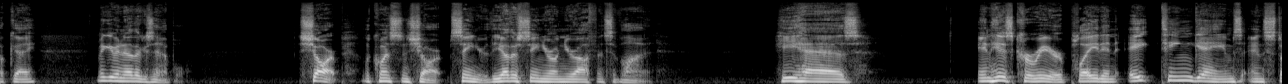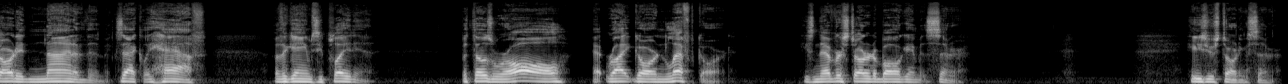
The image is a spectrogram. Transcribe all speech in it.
Okay, let me give you another example. Sharp, LaQuinston Sharp, senior, the other senior on your offensive line. He has, in his career, played in 18 games and started nine of them, exactly half of the games he played in. But those were all at right guard and left guard. He's never started a ball game at center. He's your starting center.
